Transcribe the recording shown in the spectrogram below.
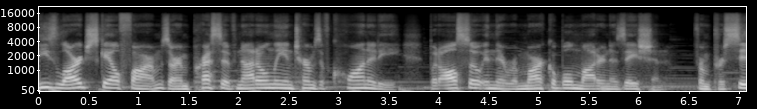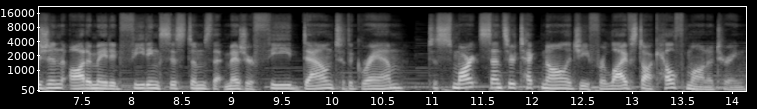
These large-scale farms are impressive not only in terms of quantity, but also in their remarkable modernization. From precision automated feeding systems that measure feed down to the gram, to smart sensor technology for livestock health monitoring,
